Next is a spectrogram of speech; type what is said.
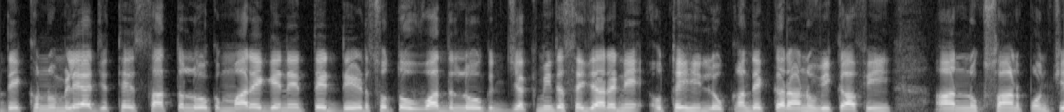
ਦੇਖਣ ਨੂੰ ਮਿਲਿਆ, ਜਿੱਥੇ 7 ਲੋਕ ਮਾਰੇ ਗਏ ਨੇ ਤੇ 150 ਤੋਂ ਵੱਧ ਲੋਕ ਜ਼ਖਮੀ ਦੱਸੇ ਜਾ ਰਹੇ ਨੇ। ਉੱਥੇ ਹੀ ਲੋਕਾਂ ਦੇ ਘਰਾਂ ਨੂੰ ਵੀ ਕਾਫੀ ਨੁਕਸਾਨ ਪਹੁੰਚਿਆ।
